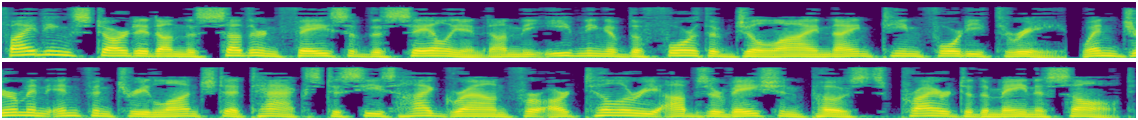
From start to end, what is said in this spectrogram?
Fighting started on the southern face of the salient on the evening of 4 July 1943, when German infantry launched attacks to seize high ground for artillery observation posts prior to the main assault.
